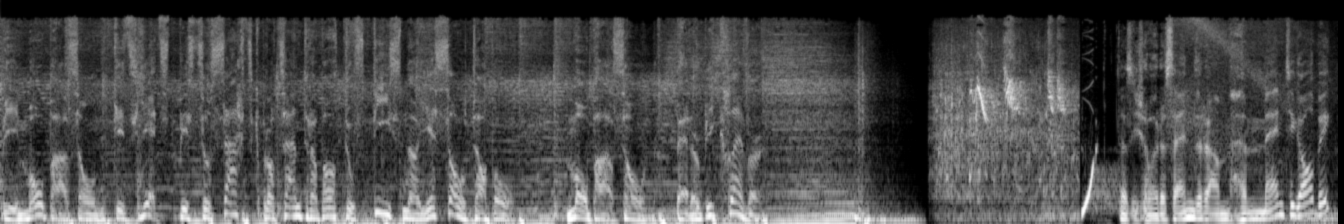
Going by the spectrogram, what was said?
Bei Mobilezone gibt es jetzt bis zu 60% Rabatt auf dies neue Sold-Abo. Mobilezone. Better be clever. Das ist euer Sender am Montagabend.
